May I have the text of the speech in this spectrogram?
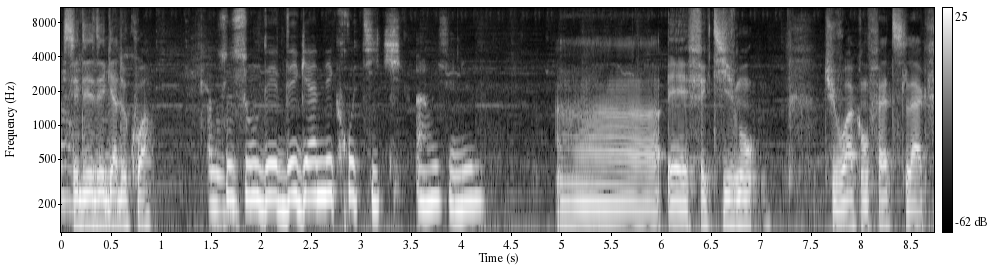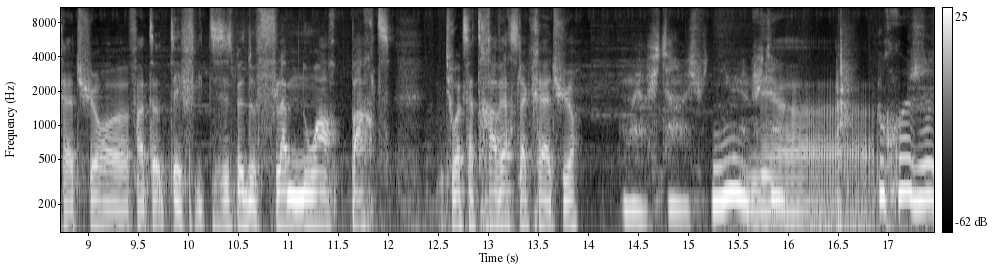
C'est des dégâts de quoi Ce sont des dégâts nécrotiques. Ah oui, c'est nul. Euh, Et effectivement, tu vois qu'en fait, la créature. euh, Enfin, tes, espèces de flammes noires partent. Tu vois que ça traverse la créature. Ouais, putain, je suis nulle, putain. euh, Pourquoi je.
